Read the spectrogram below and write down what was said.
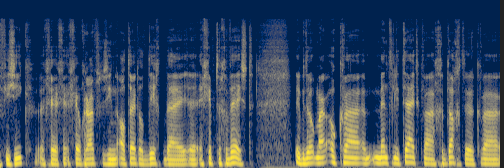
fysiek, ge geografisch gezien, altijd al dicht bij Egypte geweest. Ik bedoel, maar ook qua mentaliteit, qua gedachten, qua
